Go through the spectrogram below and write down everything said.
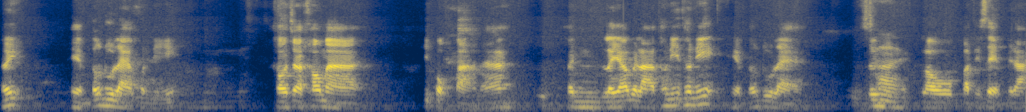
เฮ้ยเห็มต้องดูแลคนนี้ เขาจะเข้ามาที่ปกป่านะ เป็นระยะเวลาเท่านี้เท่านี้เห็มต้องดูแล ซึ่งใช่เราปฏิเสธไม่ได้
